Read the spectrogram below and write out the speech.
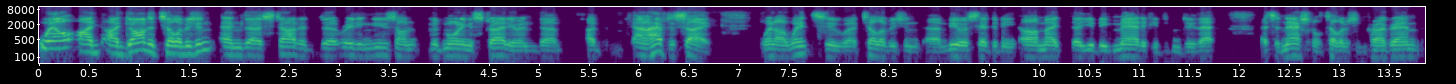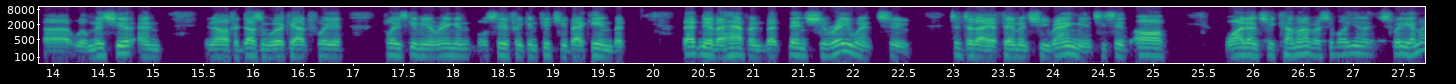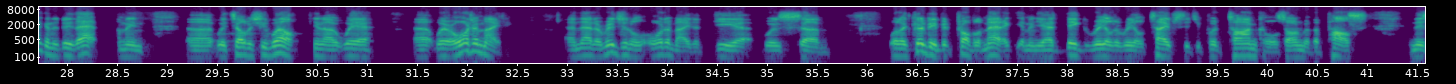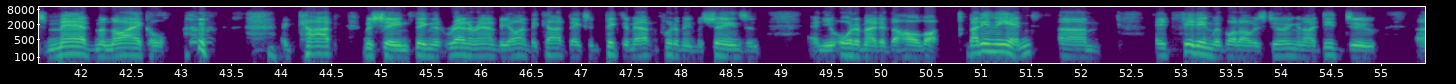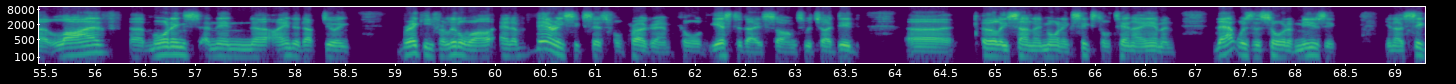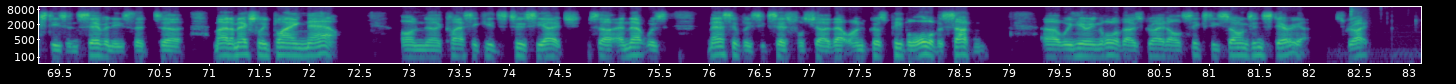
Well, I'd, I'd gone to television and uh, started uh, reading news on Good Morning Australia. And, uh, I, and I have to say, when I went to uh, television, uh, Muir said to me, Oh, mate, uh, you'd be mad if you didn't do that. It's a national television program. Uh, we'll miss you. And, you know, if it doesn't work out for you, please give me a ring and we'll see if we can fit you back in. But that never happened. But then Cherie went to, to Today FM and she rang me and she said, Oh, why don't you come over? I said, Well, you know, sweetie, am I going to do that? I mean, uh, with television, well, you know, we're, uh, we're automating. And that original automated gear was, um, well, it could be a bit problematic. I mean, you had big reel to reel tapes that you put time calls on with a pulse, and this mad, maniacal cart machine thing that ran around behind the cart decks and picked them out and put them in machines, and, and you automated the whole lot. But in the end, um, it fit in with what I was doing, and I did do uh, live uh, mornings, and then uh, I ended up doing Brecky for a little while, and a very successful program called Yesterday's Songs, which I did uh, early Sunday morning, 6 till 10 a.m. And that was the sort of music, you know, 60s and 70s that, uh, mate, I'm actually playing now on uh, Classic Hits 2CH. So, and that was massively successful show, that one, because people all of a sudden uh, were hearing all of those great old 60 songs in stereo. It's great.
